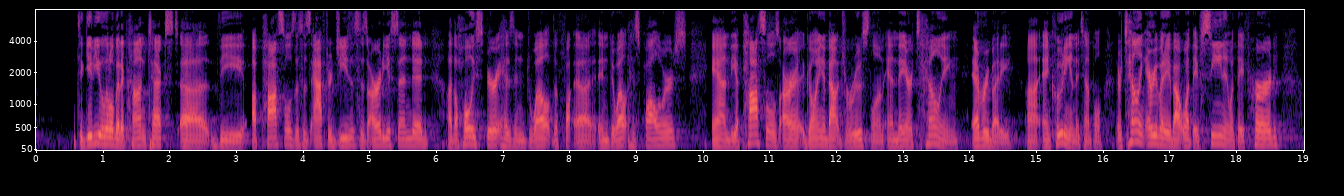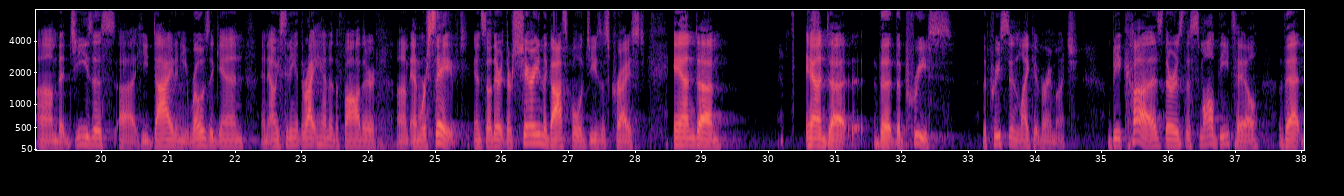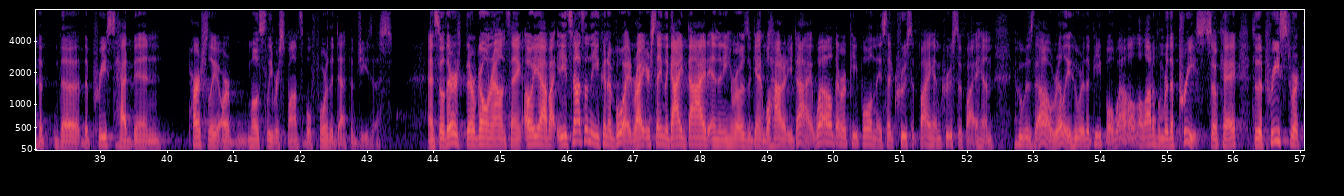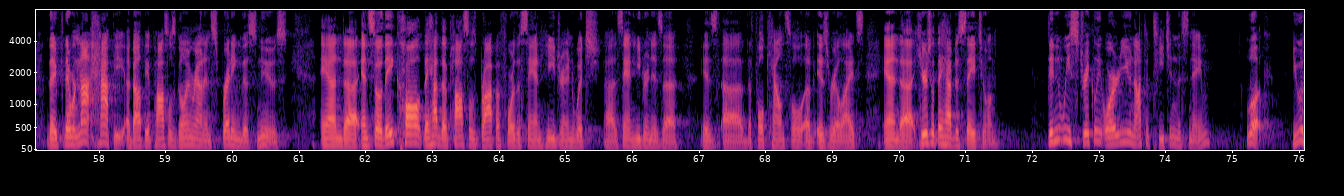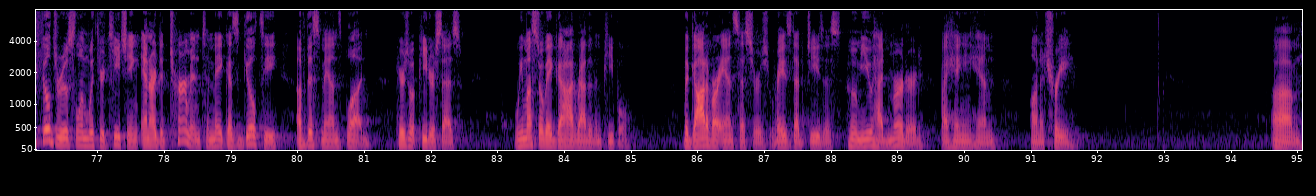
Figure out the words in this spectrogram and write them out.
to give you a little bit of context, uh, the apostles, this is after Jesus has already ascended, uh, the Holy Spirit has indwelt, the, uh, indwelt his followers, and the apostles are going about Jerusalem and they are telling everybody, uh, including in the temple, they're telling everybody about what they've seen and what they've heard um, that Jesus, uh, he died and he rose again, and now he's sitting at the right hand of the Father, um, and we're saved. And so they're, they're sharing the gospel of Jesus Christ. And, um, and uh, the, the priests, the priests didn't like it very much because there is the small detail that the, the, the priests had been partially or mostly responsible for the death of Jesus. And so they're, they're going around saying, oh, yeah, but it's not something you can avoid, right? You're saying the guy died and then he rose again. Well, how did he die? Well, there were people and they said, crucify him, crucify him. Who was the, oh, really? Who were the people? Well, a lot of them were the priests, okay? So the priests were, they, they were not happy about the apostles going around and spreading this news. And, uh, and so they called, they had the apostles brought before the Sanhedrin, which uh, the Sanhedrin is, a, is uh, the full council of Israelites. And uh, here's what they have to say to them. Didn't we strictly order you not to teach in this name? Look, you have filled Jerusalem with your teaching and are determined to make us guilty of this man's blood. Here's what Peter says We must obey God rather than people. The God of our ancestors raised up Jesus, whom you had murdered by hanging him on a tree. Um,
